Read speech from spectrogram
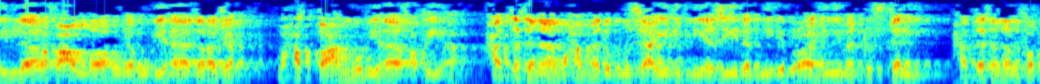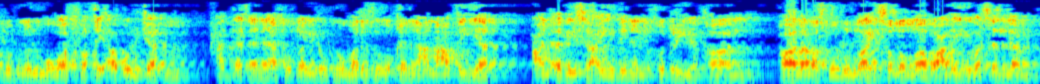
إلا رفع الله له بها درجة وحط عنه بها خطيئة. حدثنا محمد بن سعيد بن يزيد بن إبراهيم التستري حدثنا الفضل بن الموفق أبو الجهم حدثنا فضيل بن مرزوق عن عطية عن أبي سعيد الخدري قال قال رسول الله صلى الله عليه وسلم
